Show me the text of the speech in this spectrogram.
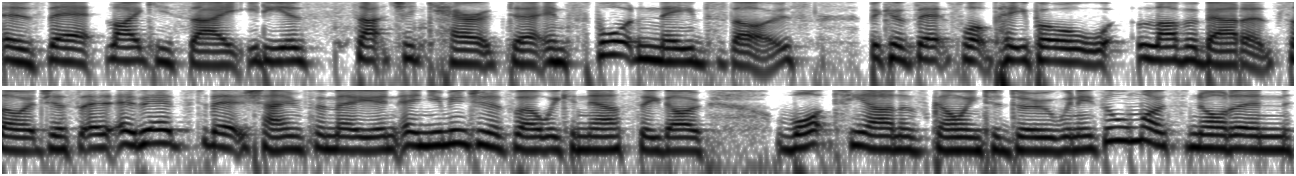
is that, like you say, Eddie is such a character and sport needs those because that's what people love about it. So it just it, it adds to that shame for me. And, and you mentioned as well, we can now see though what Tiaan's going to do when he's almost not in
